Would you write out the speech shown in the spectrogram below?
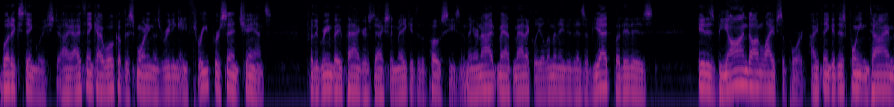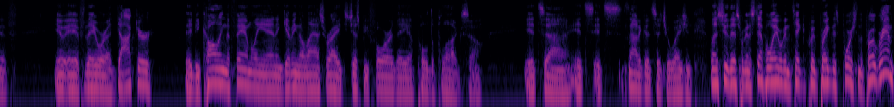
but extinguished. I, I think I woke up this morning was reading a 3% chance for the Green Bay Packers to actually make it to the postseason. They are not mathematically eliminated as of yet, but it is it is beyond on life support. I think at this point in time, if if they were a doctor, they'd be calling the family in and giving the last rites just before they uh, pulled the plug. So it's uh, it's it's it's not a good situation. Let's do this. We're going to step away. We're going to take a quick break. This portion of the program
